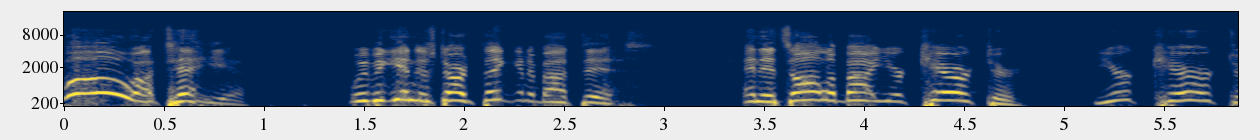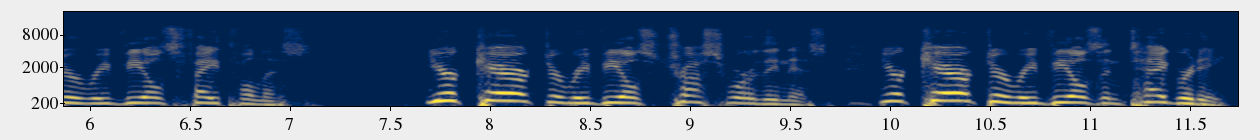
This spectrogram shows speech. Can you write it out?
Woo, I'll tell you. We begin to start thinking about this. And it's all about your character. Your character reveals faithfulness. Your character reveals trustworthiness. Your character reveals integrity.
